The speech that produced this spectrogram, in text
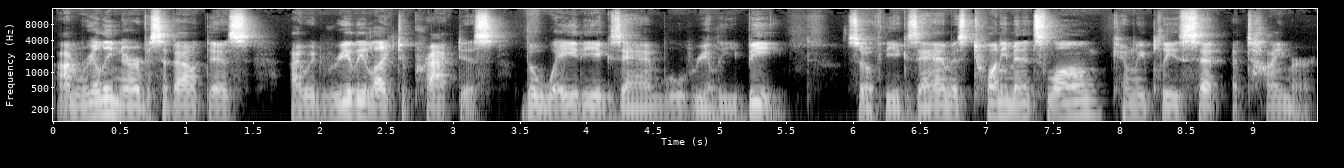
I'm really nervous about this. I would really like to practice the way the exam will really be. So if the exam is 20 minutes long, can we please set a timer?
